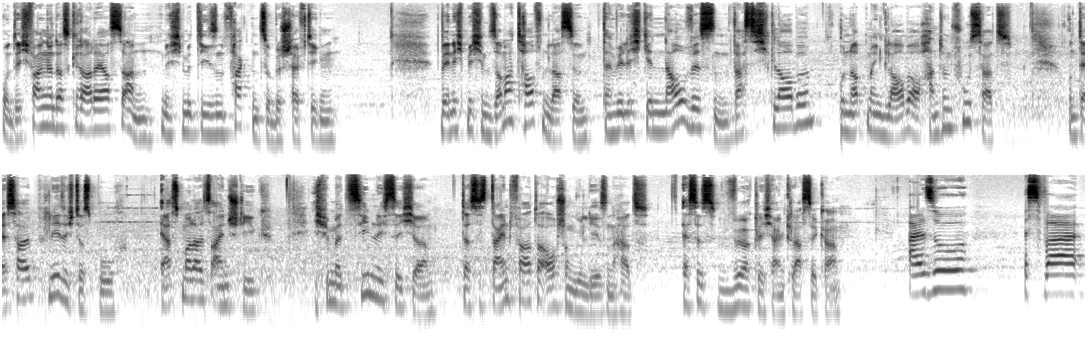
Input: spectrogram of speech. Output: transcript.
Und ich fange das gerade erst an, mich mit diesen Fakten zu beschäftigen. Wenn ich mich im Sommer taufen lasse, dann will ich genau wissen, was ich glaube und ob mein Glaube auch Hand und Fuß hat. Und deshalb lese ich das Buch. Erstmal als Einstieg. Ich bin mir ziemlich sicher, dass es dein Vater auch schon gelesen hat. Es ist wirklich ein Klassiker. Also, es war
